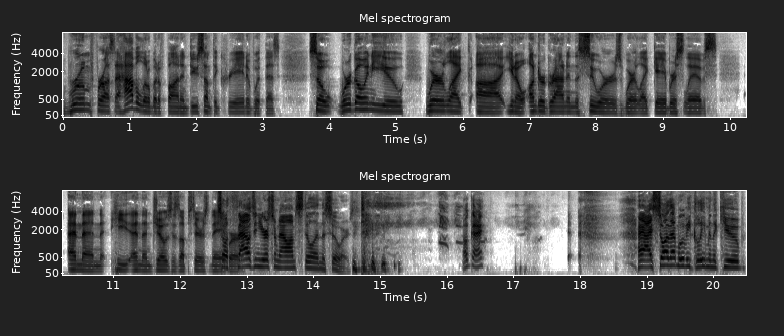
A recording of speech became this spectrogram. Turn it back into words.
room for us to have a little bit of fun and do something creative with this. So we're going to you. We're like, uh, you know, underground in the sewers where like Gabrus lives, and then he and then Joe's his upstairs neighbor. So a thousand years from now, I'm still in the sewers. okay. Hey, I saw that movie Gleaming the Cube.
